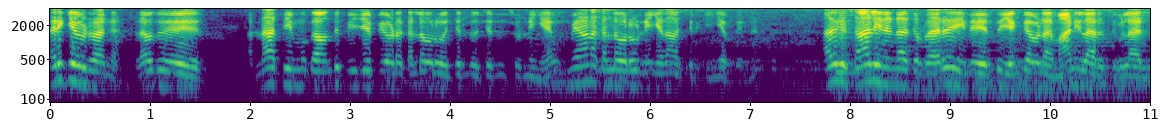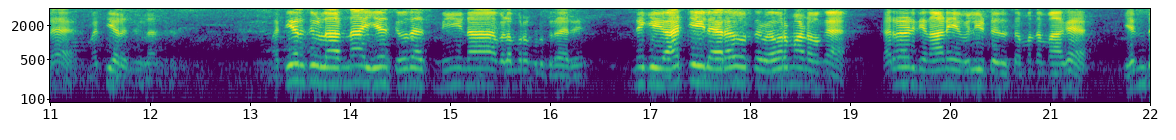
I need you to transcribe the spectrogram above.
அறிக்கை விடுறாங்க. அதாவது அதிமுக வந்து பிஜேபியோட கள்ள உறவு வச்சிருந்து வச்சிருந்து சொன்னீங்க. உண்மையான கள்ள உறவு நீங்க தான் வச்சிருக்கீங்க அப்படின்னு. அதுக்கு ஸ்டாலின் என்ன சொல்றாரு? இது வந்து எங்க விழா? மாநில அரசு விழா இல்ல மத்திய அரசு விழாங்கிறது மத்திய அரசு விழான்னா ஏன் சிவதாஸ் மீனா விளம்பரம் கொடுக்குறாரு? இன்னைக்கு ஆர்டிஐல யாராவது ஒருத்தர் விவரமானவங்க கருணாநிதி நாணயம் வெளியிட்டது சம்பந்தமாக எந்த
